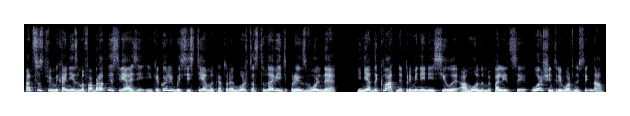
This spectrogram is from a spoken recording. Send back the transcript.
Отсутствие механизмов обратной связи и какой-либо системы, которая может остановить произвольное и неадекватное применение силы ОМОНом и полиции, очень тревожный сигнал.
